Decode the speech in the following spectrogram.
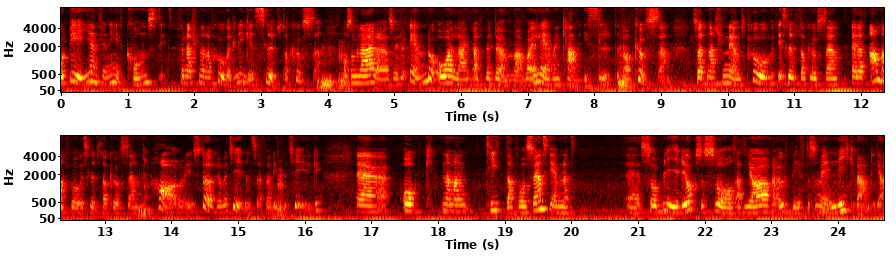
och det är egentligen inget konstigt. För nationella provet ligger i slutet av kursen. Mm. Och som lärare så är du ändå ålagd att bedöma vad eleven kan i slutet Mm. av kursen. Så ett nationellt prov i slutet av kursen eller ett annat prov i slutet av kursen Mm. har större betydelse för ditt Mm. betyg. Eh, och när man tittar på svenskämnet eh, så blir det också svårt att göra uppgifter som är likvärdiga.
